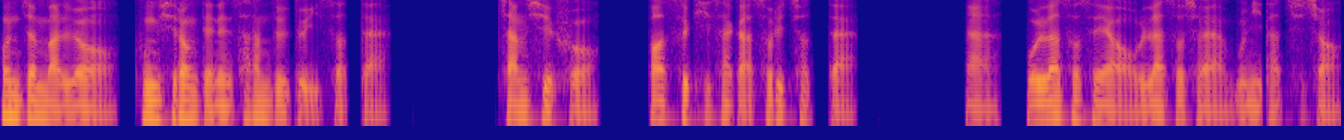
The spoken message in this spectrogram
혼잣말로 궁시렁대는 사람들도 있었다. 잠시 후 버스 기사가 소리쳤다. 아, 올라서세요. 올라서셔야 문이 닫히죠.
